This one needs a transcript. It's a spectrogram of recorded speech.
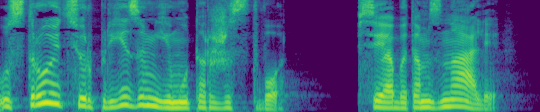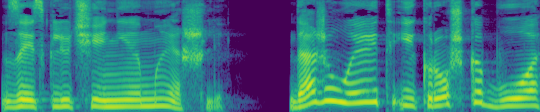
устроить сюрпризом ему торжество. Все об этом знали, за исключением Эшли. Даже Уэйт и крошка Бо,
